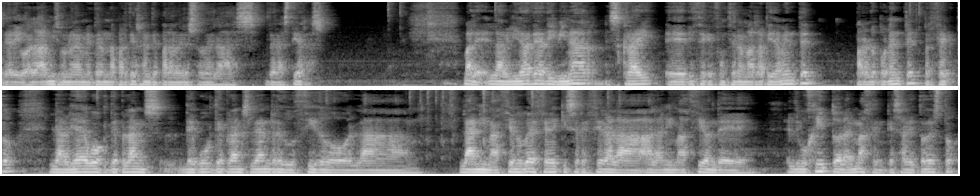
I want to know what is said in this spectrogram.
ya digo, ahora mismo me voy a meter en una partida solamente para ver eso de las, de las tierras. Vale, la habilidad de adivinar, Scry, eh, dice que funciona más rápidamente para el oponente, perfecto. La habilidad de Walk the Plans, de Walk the Plans le han reducido la, la animación VFX, se refiere a la animación de, el dibujito, la imagen que sale todo esto,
